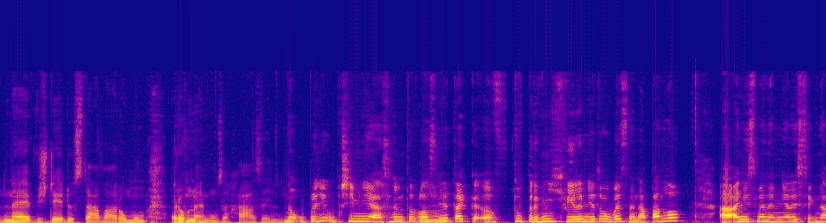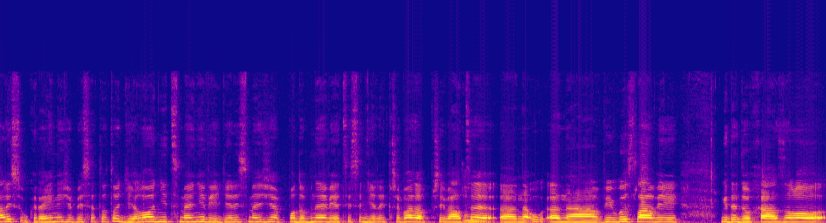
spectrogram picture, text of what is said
ne vždy dostává Romům rovnému zacházení? No úplně upřímně, já jsem to vlastně hmm. tak v tu první chvíli mě to vůbec nenapadlo a ani jsme neměli signály z Ukrajiny Ukrajiny, že by se toto dělo, nicméně věděli jsme, že podobné věci se děly třeba při válce mm. na, na, v Jugoslávii, kde docházelo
